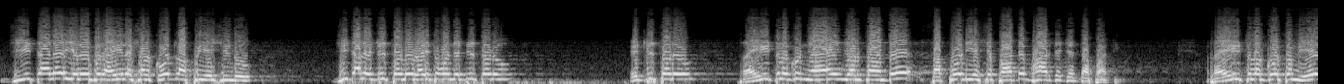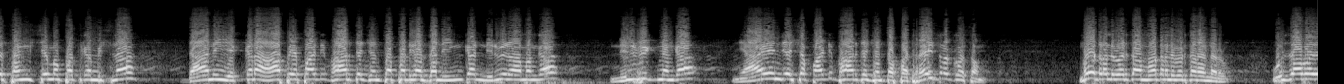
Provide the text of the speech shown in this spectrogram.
జీతాలే ఇరవై ఐదు లక్షల కోట్లు అప్పు చేసిండు. జీతాలు ఎట్టిస్తాడు రైతు బంధు ఎట్టిస్తాడు? ఎట్లిస్తాడు? రైతులకు న్యాయం జరుగుతా అంటే సపోర్ట్ చేసే పార్టీ భారతీయ జనతా పార్టీ. రైతుల కోసం ఏ సంక్షేమ పథకం ఇచ్చినా దాన్ని ఎక్కడ ఆపే పార్టీ భారతీయ జనతా పార్టీ కాదు. దాన్ని ఇంకా నిర్విరామంగా నిర్విఘ్నంగా న్యాయం చేసే పార్టీ భారతీయ జనతా పార్టీ. రైతుల కోసం. మోటార్లు పెడతా మోటార్లు పెడతారన్నారు హుజాబాద్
